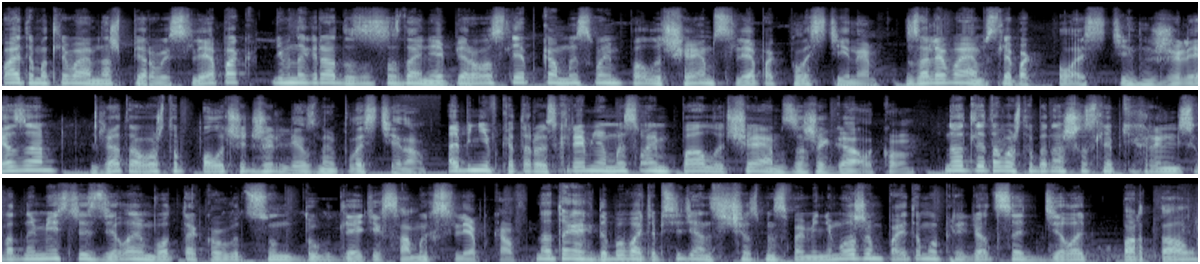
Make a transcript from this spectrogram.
Поэтому отливаем наш первый слепок, и в награду за создание первого слепка мы с вами получаем слепок пластины. Заливаем слепок пластины железа для того, чтобы получить железную пластину. Объединив которую с кремнием, мы с вами получаем зажигалку. Но для того, чтобы наши слепки хранились в одном месте, сделаем вот такой вот сундук для этих самых слепков. Но так как добывать обсидиан сейчас мы с вами не можем, поэтому придется делать портал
